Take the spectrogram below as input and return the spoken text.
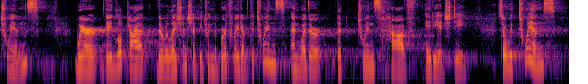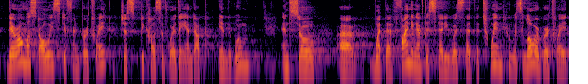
twins where they look at the relationship between the birth weight of the twins and whether the twins have ADHD. So with twins, they're almost always different birth weight just because of where they end up in the womb. And so uh, what the finding of this study was that the twin who was lower birth weight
